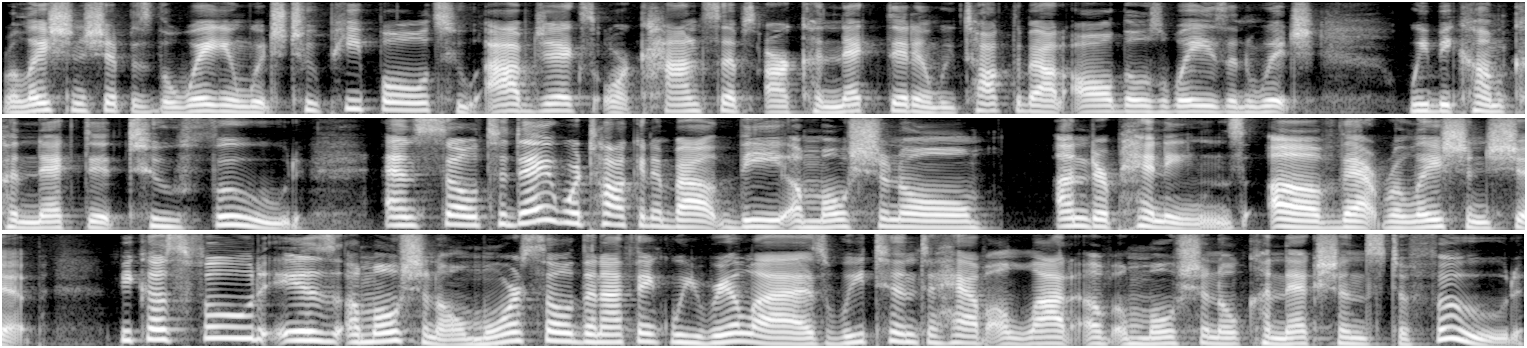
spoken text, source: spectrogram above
relationship is the way in which two people, two objects, or concepts are connected. And we talked about all those ways in which we become connected to food. And so today we're talking about the emotional underpinnings of that relationship because food is emotional more so than I think we realize. We tend to have a lot of emotional connections to food.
